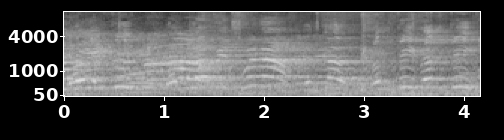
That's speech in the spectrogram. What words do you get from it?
Let's dump it. Swim out. Let's go. Run the feet. Run the feet.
